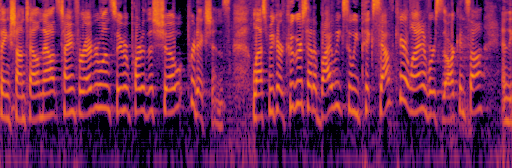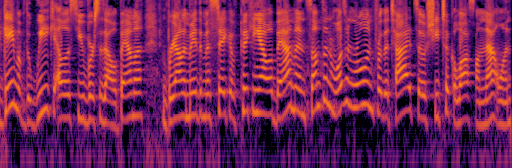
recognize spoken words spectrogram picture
Thanks, Chantel. Now it's time for everyone's favorite part of the show, predictions. Last week, our Cougars had a bye week, so we picked South Carolina versus Arkansas and the game of the week, LSU versus Alabama. And Brianna made the mistake of picking Alabama, and something wasn't rolling for the Tide, so she took a loss on that one.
